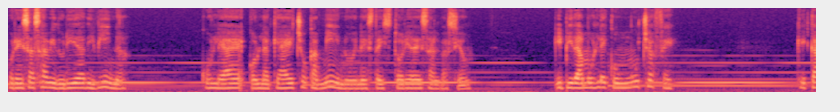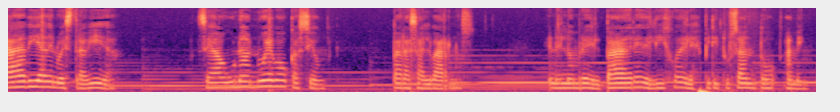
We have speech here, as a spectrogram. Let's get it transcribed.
por esa sabiduría divina con la, con la que ha hecho camino en esta historia de salvación. Y pidámosle con mucha fe que cada día de nuestra vida sea una nueva ocasión para salvarnos. En el nombre del Padre, del Hijo, del Espíritu Santo. Amén.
